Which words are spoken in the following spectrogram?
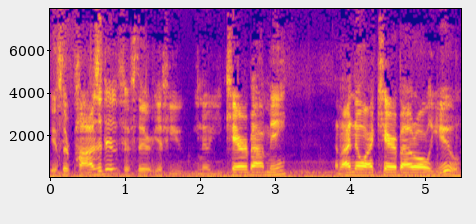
If they're positive, if they're if you you know you care about me, and I know I care about all of you,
